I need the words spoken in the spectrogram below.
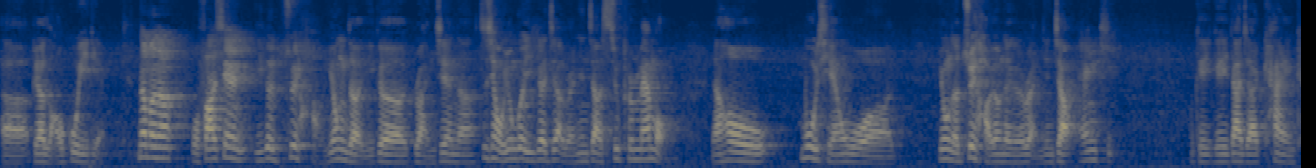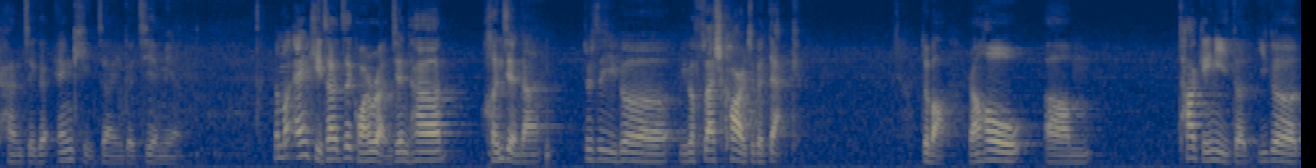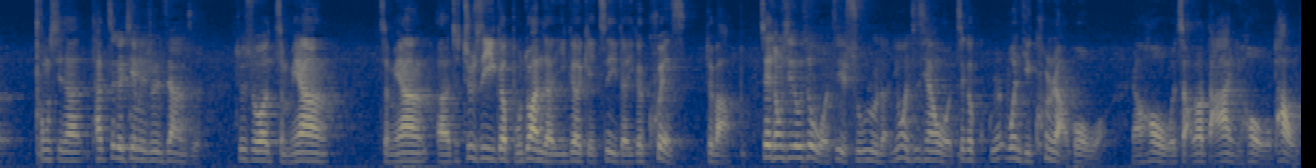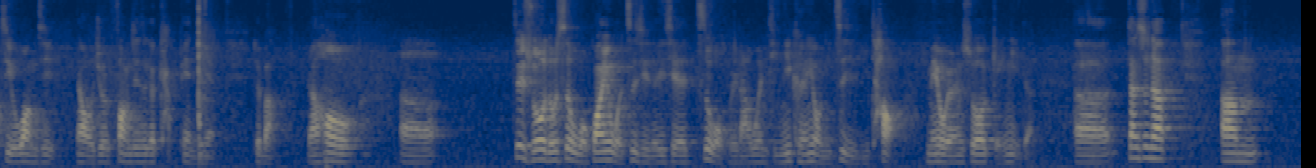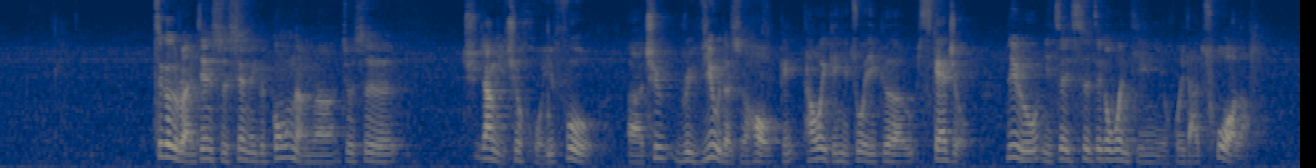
呃，比较牢固一点。那么呢，我发现一个最好用的一个软件呢，之前我用过一个叫软件叫 Super Memo，然后目前我用的最好用的一个软件叫 Anki。我可以给大家看一看这个 Anki 这样一个界面。那么 Anki 它这款软件它很简单，就是一个一个 Flashcard 这个 deck，对吧？然后嗯，它给你的一个东西呢，它这个界面就是这样子，就是说怎么样怎么样呃，就是一个不断的一个给自己的一个 quiz，对吧？这些东西都是我自己输入的，因为之前我这个问题困扰过我，然后我找到答案以后，我怕我自己忘记，然后我就放进这个卡片里面。对吧？然后，呃，这所有都是我关于我自己的一些自我回答问题。你可能有你自己的一套，没有人说给你的。呃，但是呢，嗯，这个软件实现的一个功能呢，就是去让你去回复，呃，去 review 的时候，给他会给你做一个 schedule。例如，你这次这个问题你回答错了，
